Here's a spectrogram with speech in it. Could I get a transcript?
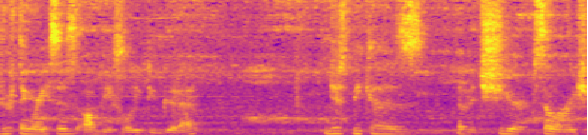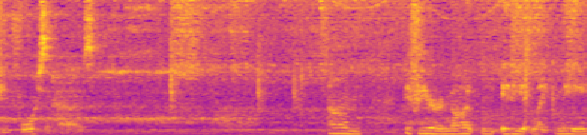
drifting races obviously do good at, just because of its sheer acceleration force it has. Um, if you're not an idiot like me,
